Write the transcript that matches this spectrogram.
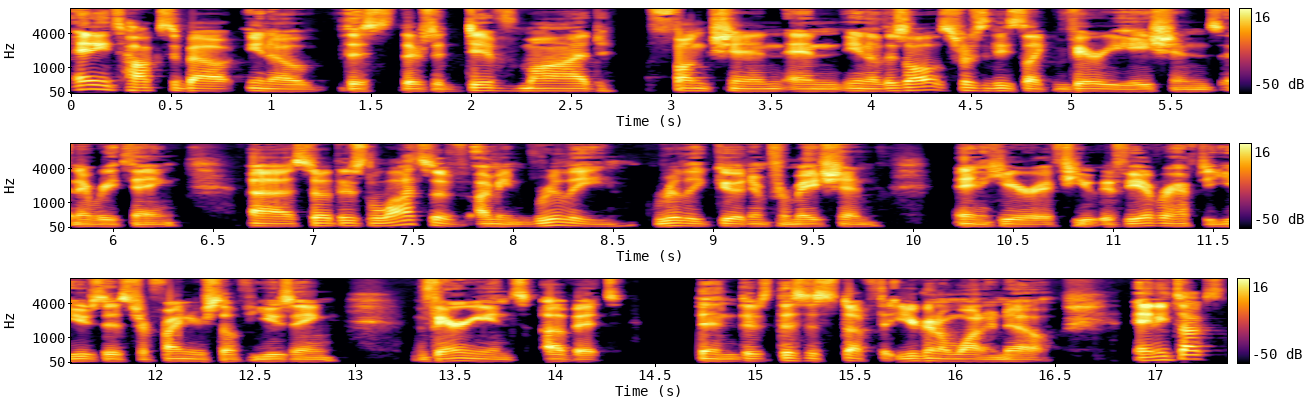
And he talks about, you know, this there's a divmod function and you know, there's all sorts of these like variations and everything. Uh, so there's lots of, I mean, really, really good information in here. If you if you ever have to use this or find yourself using variants of it, then there's this is stuff that you're gonna want to know. And he talks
